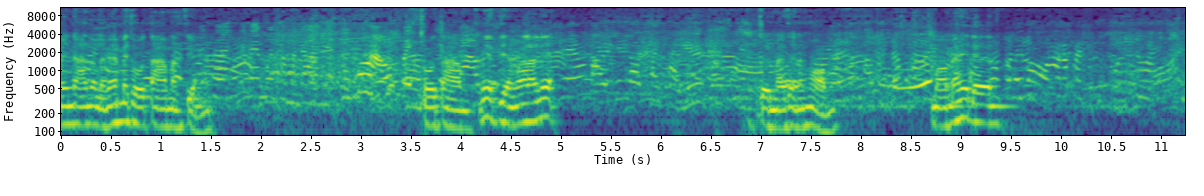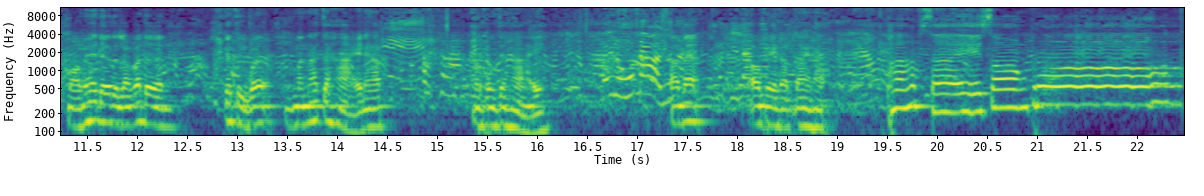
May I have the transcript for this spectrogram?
ไม่นานตรงไหนแม่ไม่โทรตามมาเสียงโทรตามเนี่ยเสียงมาแล้วเนี่ยจดหมายใส่น้ำหอม หมอไม่ให้เดิน หมอไม่ให้เดินแต่เราก็เดิน ก็ถือว่ามันน่าจะหายนะครับ มันคงจะหายไม่รู้แม่บอกอยู่ครับไหนแม่โอเคครับได้ครับพับใส่ซองพร้อม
